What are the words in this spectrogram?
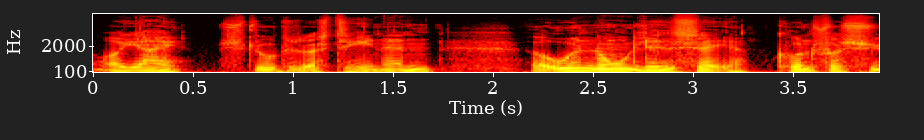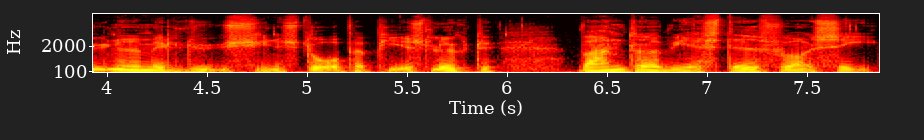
og jeg sluttede os til hinanden, og uden nogen ledsager, kun forsynet med lys i en stor papirslygte, vandrede vi afsted for at se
